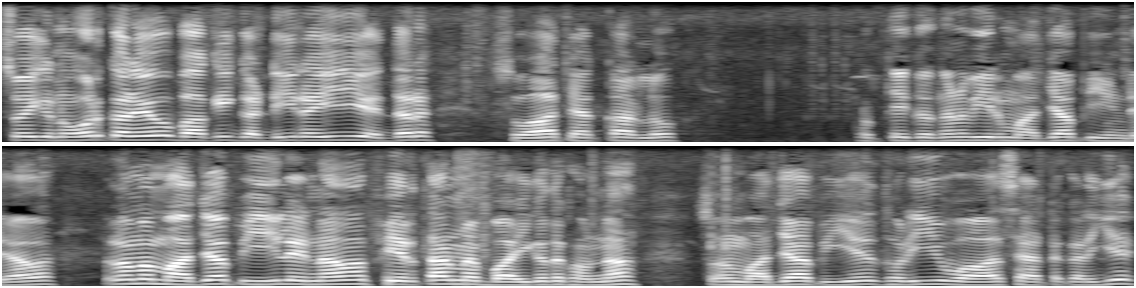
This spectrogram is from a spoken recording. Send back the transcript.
ਸੋ ਇਗਨੋਰ ਕਰਿਓ। ਬਾਕੀ ਗੱਡੀ ਰਹੀ ਜੀ ਇੱਧਰ। ਸੋ ਆਹ ਚੈੱਕ ਕਰ ਲਓ। ਉੱਤੇ ਗਗਨਵੀਰ ਮਾਝਾ ਪੀਣ ਡਿਆ ਵਾ। ਪਹਿਲਾਂ ਮੈਂ ਮਾਝਾ ਪੀ ਲੈਣਾ ਵਾ, ਫਿਰ ਤਾਂ ਮੈਂ ਬਾਈਕ ਦਿਖਾਉਣਾ। ਸੋ ਮਾਝਾ ਪੀਏ ਥੋੜੀ ਜਿਹੀ ਆਵਾਜ਼ ਸੈੱਟ ਕਰੀਏ।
